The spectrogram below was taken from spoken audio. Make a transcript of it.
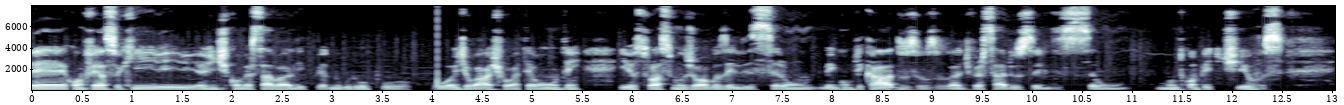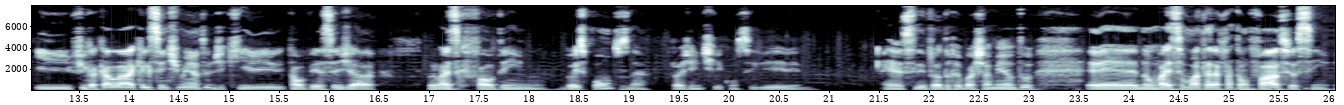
É, confesso que a gente conversava ali no grupo hoje, eu acho, ou até ontem, e os próximos jogos eles serão bem complicados. Os adversários eles são muito competitivos. E fica aquela, aquele sentimento de que talvez seja, por mais que faltem dois pontos, né, para a gente conseguir é, se livrar do rebaixamento, é, não vai ser uma tarefa tão fácil assim.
